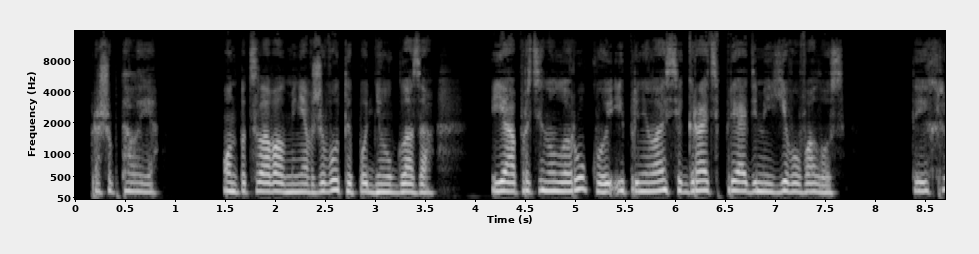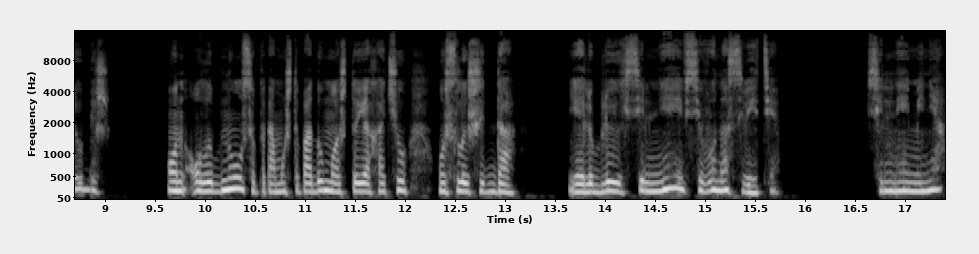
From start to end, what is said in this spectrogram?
— прошептала я. Он поцеловал меня в живот и поднял глаза. Я протянула руку и принялась играть прядями его волос. «Ты их любишь?» Он улыбнулся, потому что подумал, что я хочу услышать «да». Я люблю их сильнее всего на свете. Сильнее меня?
